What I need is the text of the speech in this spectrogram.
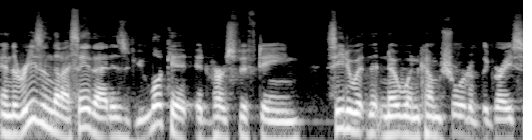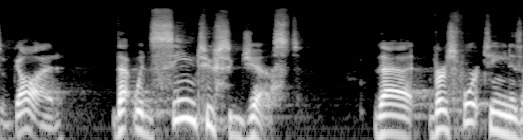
And the reason that I say that is if you look at, at verse 15, see to it that no one comes short of the grace of God, that would seem to suggest that verse 14 is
